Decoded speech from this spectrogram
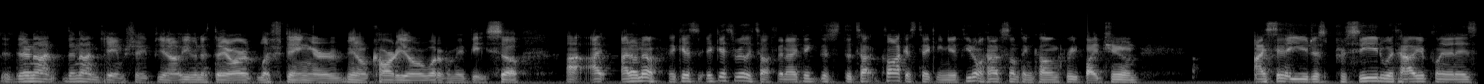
they're not they're not in game shape. You know, even if they are lifting or you know cardio or whatever it may be. So I, I don't know. It gets it gets really tough, and I think this the t- clock is ticking. If you don't have something concrete by June, I say you just proceed with how your plan is.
